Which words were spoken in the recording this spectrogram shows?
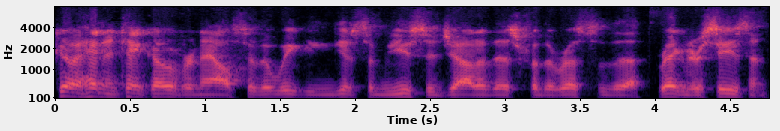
go ahead and take over now so that we can get some usage out of this for the rest of the regular season.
